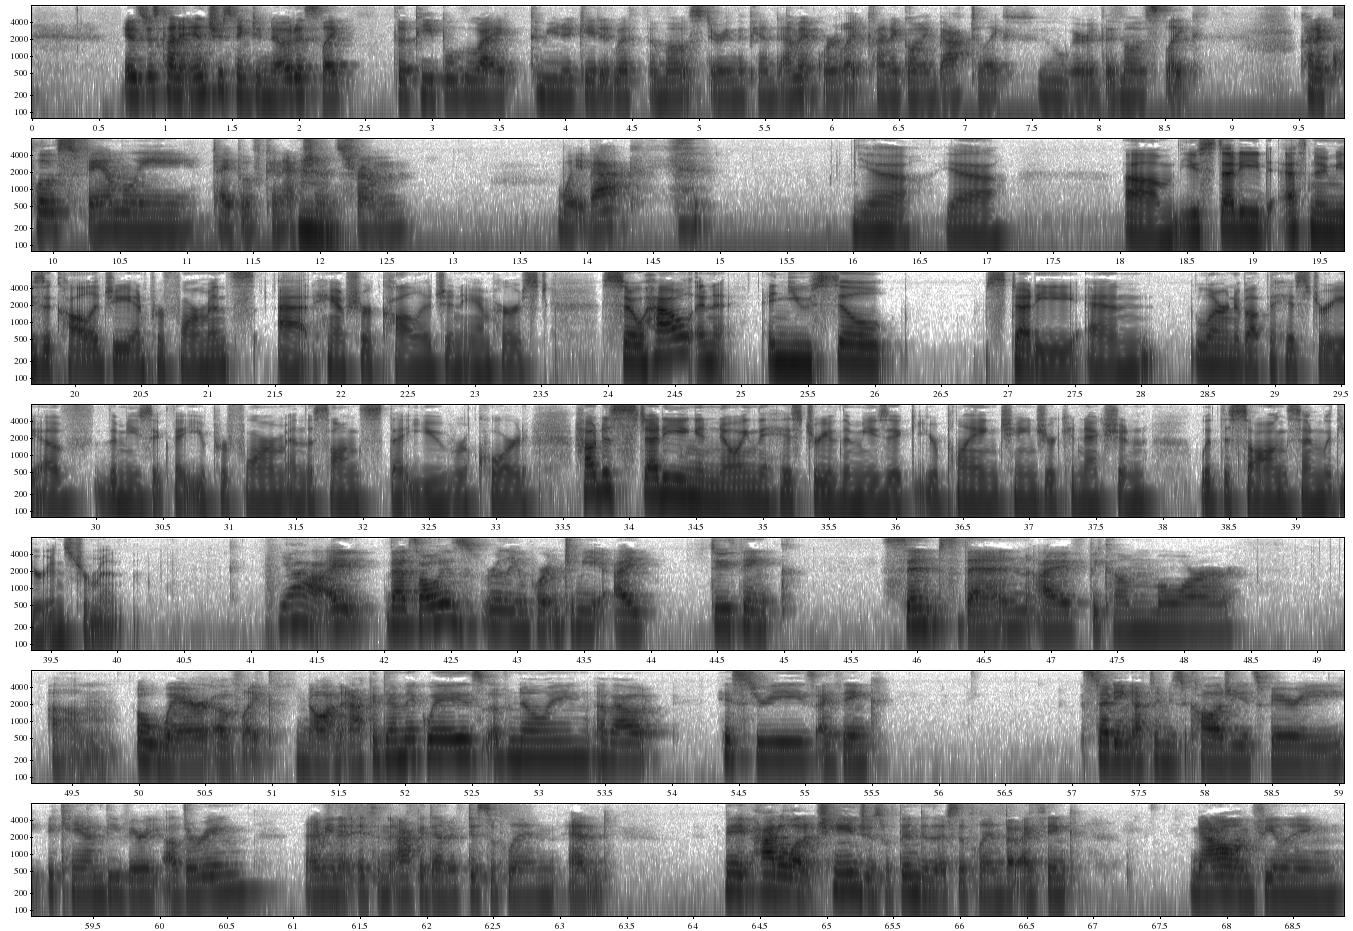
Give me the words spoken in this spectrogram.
it was just kind of interesting to notice like the people who I communicated with the most during the pandemic were like kind of going back to like who were the most like kind of close family type of connections mm. from way back. yeah, yeah. Um, you studied ethnomusicology and performance at Hampshire College in Amherst. So how and and you still study and learn about the history of the music that you perform and the songs that you record. How does studying and knowing the history of the music you're playing change your connection with the songs and with your instrument? Yeah, I that's always really important to me. I do think since then, I've become more um, aware of like non academic ways of knowing about histories. I think studying ethnomusicology, it's very, it can be very othering. I mean, it's an academic discipline and they had a lot of changes within the discipline, but I think now I'm feeling,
